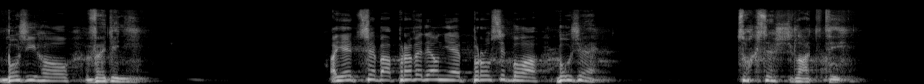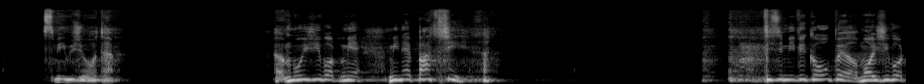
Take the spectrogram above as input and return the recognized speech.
Božího vedení. A je třeba pravidelně prosit Boha, Bože, co chceš dělat ty s mým životem? Můj život mi, mi nepatří. Ty jsi mi vykoupil, můj život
